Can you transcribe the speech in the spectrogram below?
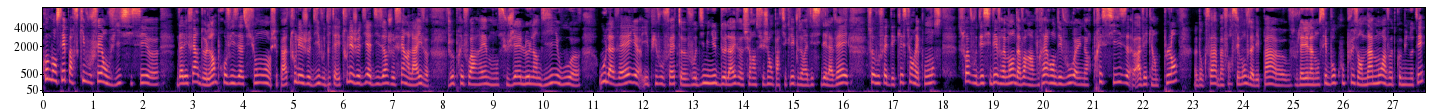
Commencez par ce qui vous fait envie. Si c'est euh, d'aller faire de l'improvisation, je sais pas, tous les jeudis, vous dites allez tous les jeudis à 10h je fais un live, je prévoirai mon sujet le lundi ou euh, ou la veille, et puis vous faites vos 10 minutes de live sur un sujet en particulier que vous aurez décidé la veille, soit vous faites des questions-réponses, soit vous décidez vraiment d'avoir un vrai rendez-vous à une heure précise avec un plan. Donc ça, bah forcément, vous n'allez pas, vous allez l'annoncer beaucoup plus en amont à votre communauté.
